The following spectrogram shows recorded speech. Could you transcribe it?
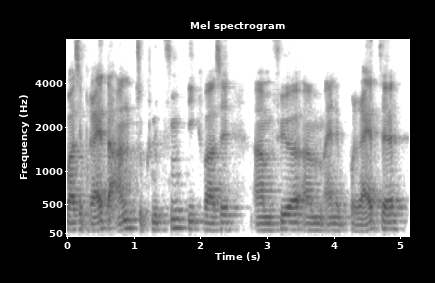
quasi breiter anzuknüpfen, die quasi ähm, für ähm, eine breite,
